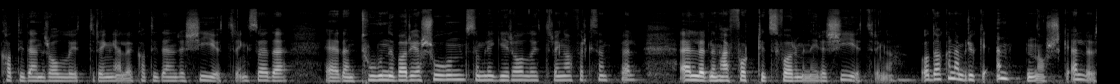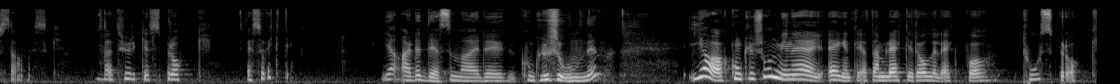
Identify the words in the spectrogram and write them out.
når det er en rolleytring eller når det er en regiytring. Så er det eh, den tonevariasjonen som ligger i rolleytringa f.eks., eller denne fortidsformen i regiytringa. Og da kan de bruke enten norsk eller samisk. Så jeg tror ikke språk er så viktig. Ja, Er det det som er eh, konklusjonen din? Ja, konklusjonen min er egentlig at de leker rollelek på tospråk.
